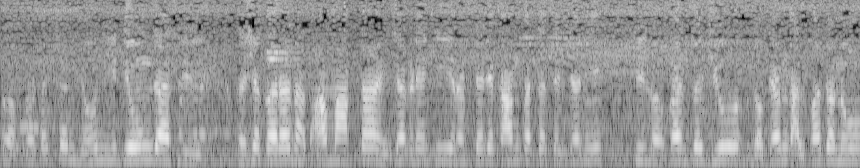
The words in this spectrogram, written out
प्रोटेक्शन घेवन ही दिवंक जाय आसलेली तशें करनात हांव मागता हेच्या कडेन की रस्त्याचे काम करतात तेंच्यांनी की लोकांचो जीव धोक्यान घालपाचो न्हू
